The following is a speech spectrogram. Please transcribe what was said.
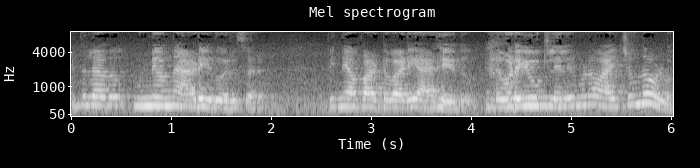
ഇതിലത് മുന്നേ ഒന്ന് ആഡ് ചെയ്തു ഒരു സ്വരം. പിന്നെ ആ പാട്ട് പാടി ആഡ് ചെയ്തു. എന്റെ കൂടെ യൂക്കിലും കൂടെ വായിച്ചു എന്നേ ഉള്ളൂ.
